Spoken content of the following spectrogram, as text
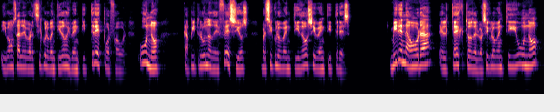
y vamos a leer versículos 22 y 23, por favor. 1, capítulo 1 de Efesios, versículos 22 y 23. Miren ahora el texto del versículo 21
